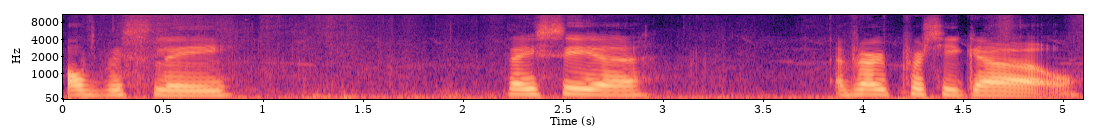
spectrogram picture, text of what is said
obviously they see a a very pretty girl.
